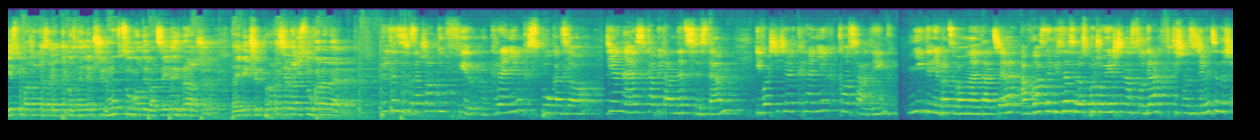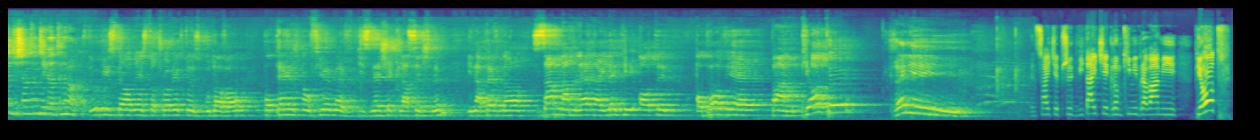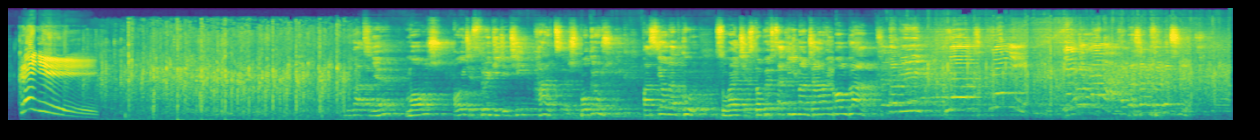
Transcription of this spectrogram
uważany za jednego z najlepszych mówców motywacyjnych branży, największych profesjonalistów MLM. Prezes zarządów firm Krening Spółka ZO, DNS Capital Net System i właściciel Krening Consulting. Nigdy nie pracował na etacie, a własny biznes rozpoczął jeszcze na studiach w 1989 roku. Z drugiej strony jest to człowiek, który zbudował potężną firmę w biznesie klasycznym i na pewno sam nam le- najlepiej Krenik. Więc słuchajcie, przywitajcie gromkimi brawami Piotr Krenik! Prywatnie mąż, ojciec trójki dzieci, harcerz, podróżnik, pasjonat gór. Słuchajcie, zdobywca Kilimandżaro i Mont Blanc. Przed nami Piotr Krening! Wielkie brawa! zapraszamy serdecznie.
